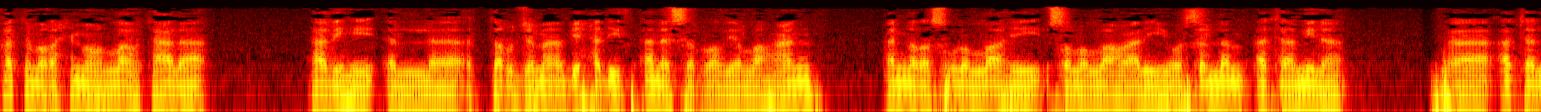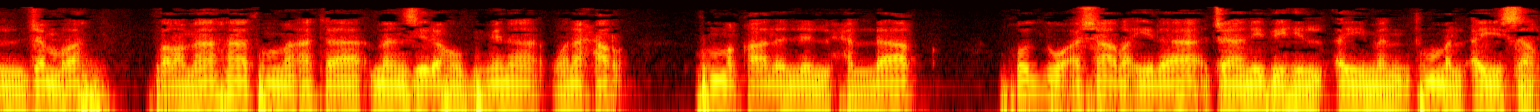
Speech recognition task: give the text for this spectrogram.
ختم رحمه الله تعالى هذه الترجمة بحديث أنس رضي الله عنه أن رسول الله صلى الله عليه وسلم أتى منى فأتى الجمرة فرماها ثم أتى منزله بمنى ونحر ثم قال للحلاق خذ وأشار إلى جانبه الأيمن ثم الأيسر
